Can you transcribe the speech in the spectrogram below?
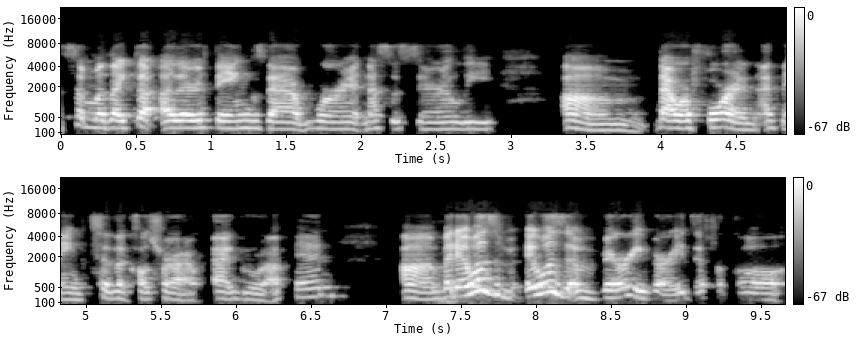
some of like the other things that weren't necessarily um that were foreign, I think, to the culture I, I grew up in um, but it was it was a very very difficult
